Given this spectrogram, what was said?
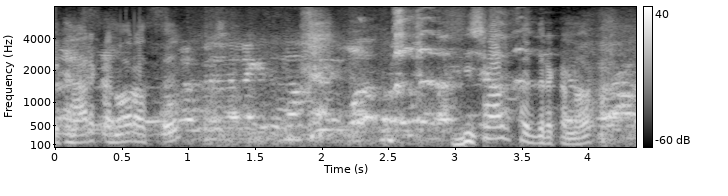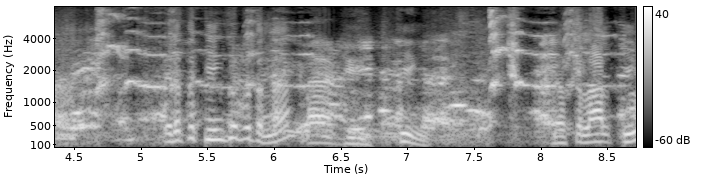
এখানে আরেকটা নর আছে। বিশাল সাইজের একটা নর। এটা তো কিং কবুতর না? হ্যাঁ কিং। হচ্ছে লাল কিং।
